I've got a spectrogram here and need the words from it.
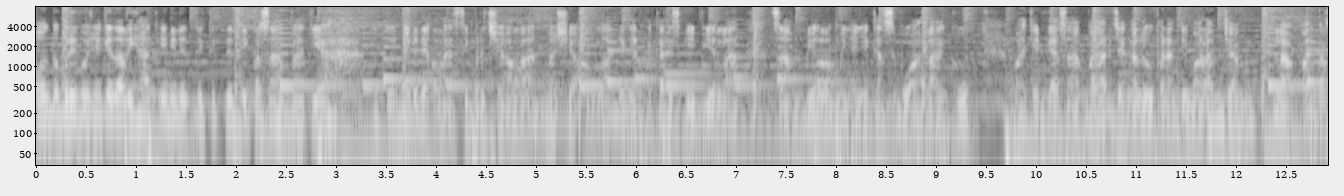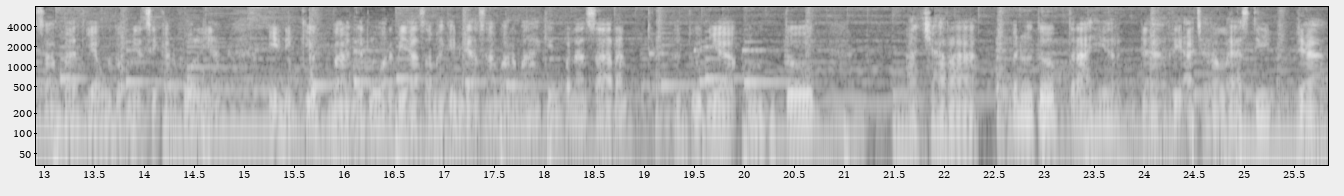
Untuk berikutnya kita lihat ini detik-detik persahabat ya. Tentunya Dedek Lesti berjalan Masya Allah dengan kakak Rizky Bilar Sambil menyanyikan sebuah lagu. Makin gak sabar Jangan lupa nanti malam jam 8 persahabat ya Untuk menyaksikan fullnya. Ini cute banget luar biasa Makin gak sabar makin penasaran. Tentunya untuk acara penutup terakhir dari acara Lesti dan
